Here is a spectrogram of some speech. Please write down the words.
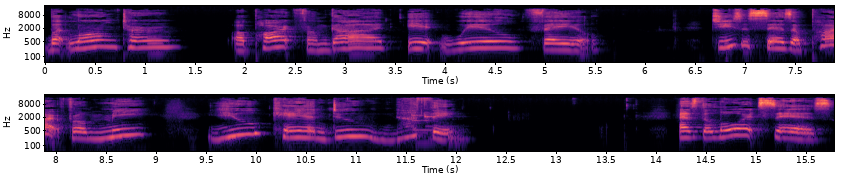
but long term, apart from God, it will fail. Jesus says, apart from me, you can do nothing. As the Lord says,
